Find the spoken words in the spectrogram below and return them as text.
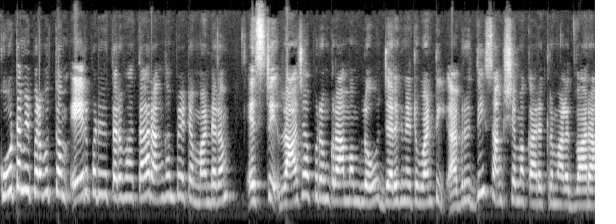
కూటమి ప్రభుత్వం ఏర్పడిన తర్వాత రంగంపేట మండలం ఎస్టీ రాజాపురం గ్రామంలో జరిగినటువంటి అభివృద్ధి సంక్షేమ కార్యక్రమాల ద్వారా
